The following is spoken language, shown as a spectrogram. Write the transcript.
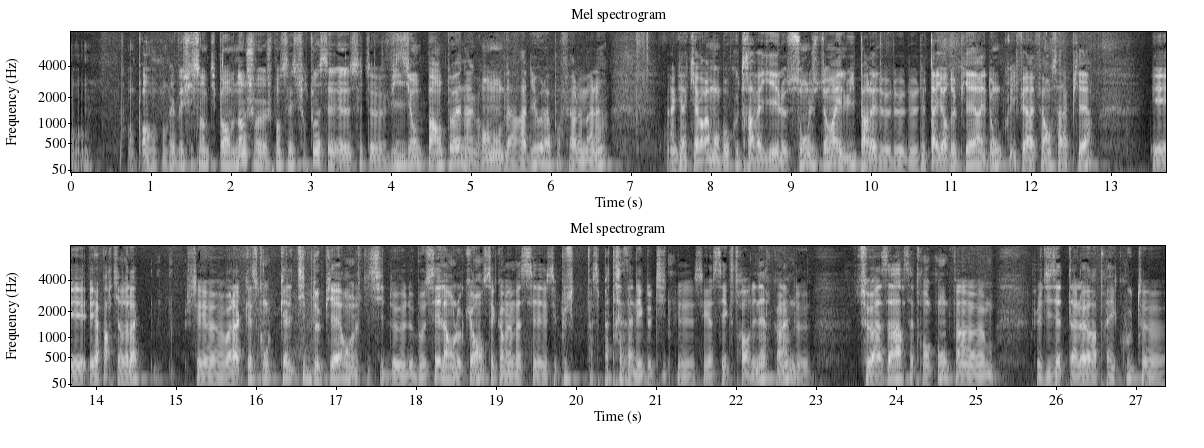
en, réfléchissant un petit peu en venant, je, pensais surtout à cette, vision de Parentoine, un grand nom de la radio, là, pour faire le malin. Un gars qui a vraiment beaucoup travaillé le son, justement, et lui parlait de, tailleur de pierre, et donc il fait référence à la pierre. Et, à partir de là, c'est euh, voilà, qu'est-ce qu'on, quel type de pierre on décide de, bosser? Là, en l'occurrence, c'est quand même assez, c'est plus, c'est pas très anecdotique, mais c'est assez extraordinaire quand même de ce hasard, cette rencontre. Enfin, euh, je le disais tout à l'heure après écoute. Euh,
